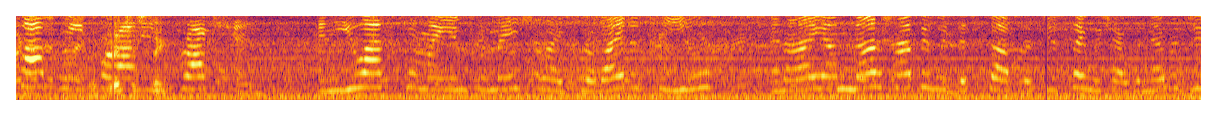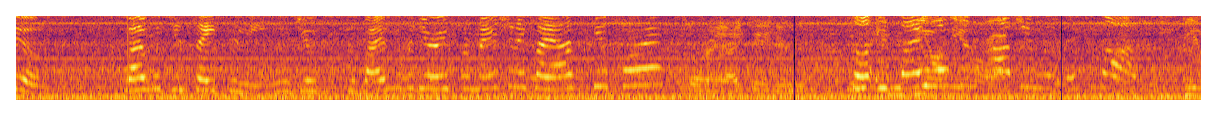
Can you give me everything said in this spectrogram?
stop me This for an infraction and you ask for my information, I provide it to you, and I am not happy with the stop, let's just say, which I would never do, what would you say to me? Would you provide me with your information if I ask you for it? Sorry, I can't hear you. So if I wasn't happy with the stop, okay.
